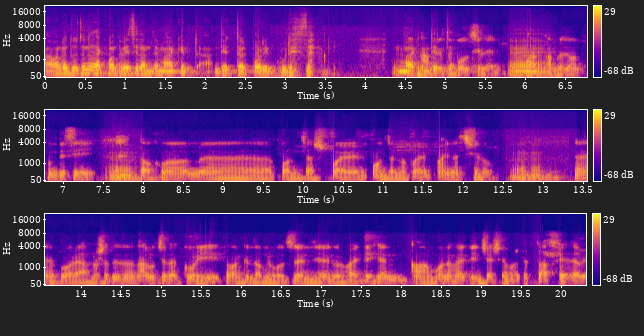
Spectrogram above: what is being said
আমরা দুজনে একমত হয়েছিলাম যে মার্কেট দেড়টার পরে ঘুরে যাবে। মার্কেট বলছিলেন। হ্যাঁ। আমরা যখন ফোন দিছি হ্যাঁ, তখন পঞ্চাশ পয়েন্ট পঞ্চান্ন পয়েন্ট মাইনাস ছিল। হ্যাঁ, হ্যাঁ, পরে আপনার সাথে যখন আলোচনা করি তখন কিন্তু আপনি বলছিলেন যে নূর ভাই দেখেন আমার মনে হয় দিন শেষে মার্কেট প্লাস হয়ে যাবে।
